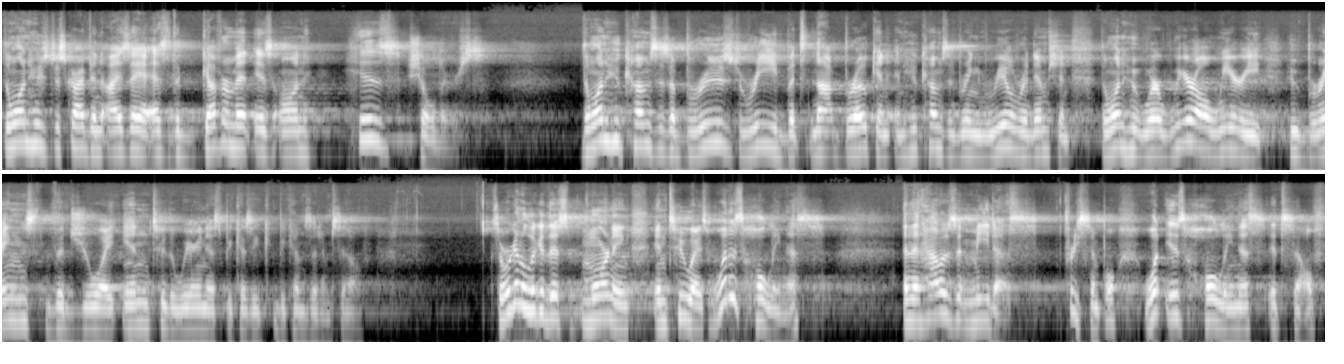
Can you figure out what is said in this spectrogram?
the one who's described in Isaiah as the government is on his shoulders. The one who comes as a bruised reed but not broken, and who comes to bring real redemption. The one who, where we're all weary, who brings the joy into the weariness because he becomes it himself. So we're going to look at this morning in two ways. What is holiness? And then how does it meet us? Pretty simple. What is holiness itself?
